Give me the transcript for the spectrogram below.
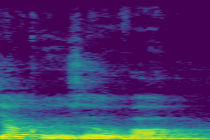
Дякую за увагу!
